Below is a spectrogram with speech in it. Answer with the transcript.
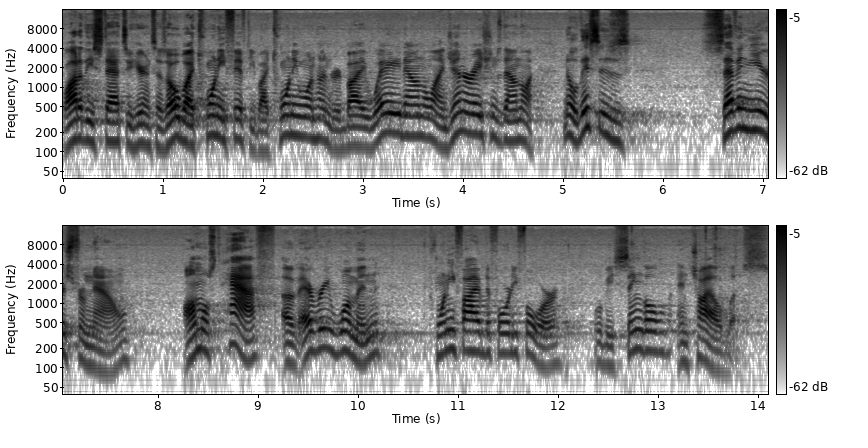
A lot of these stats you hear and says, oh, by 2050, by 2100, by way down the line, generations down the line. No, this is seven years from now, almost half of every woman, 25 to 44, will be single and childless.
